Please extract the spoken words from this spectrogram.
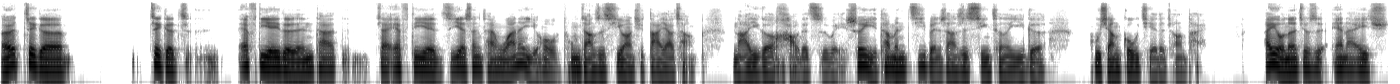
而这个这个 FDA 的人，他在 FDA 职业生产完了以后，通常是希望去大药厂拿一个好的职位，所以他们基本上是形成了一个。互相勾结的状态，还有呢，就是 N I H，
